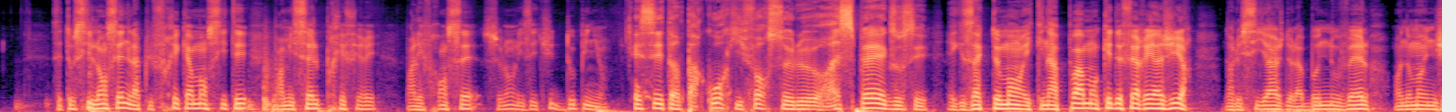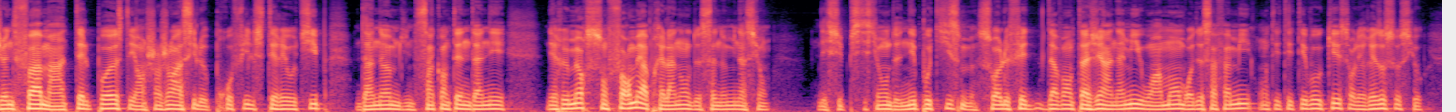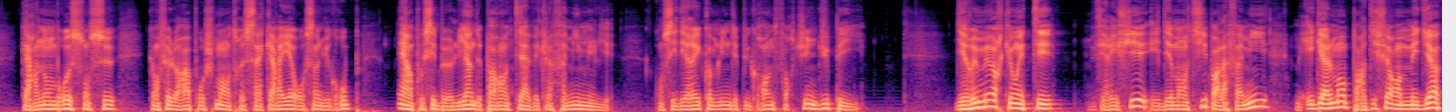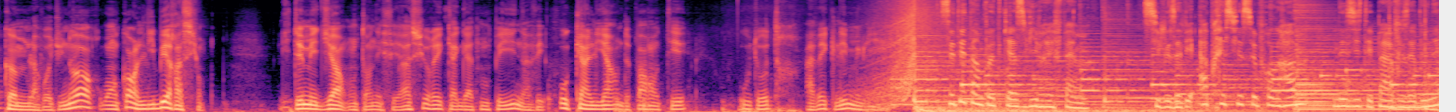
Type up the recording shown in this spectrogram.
C'est aussi l'enseigne la plus fréquemment citée parmi celles préférées par les Français selon les études d'opinion. Et c'est un parcours qui force le respect exaucé. Exactement, et qui n'a pas manqué de faire réagir dans le sillage de la bonne nouvelle en nommant une jeune femme à un tel poste et en changeant ainsi le profil stéréotype d'un homme d'une cinquantaine d'années, des rumeurs se sont formées après l'annonce de sa nomination. Des suspicions de népotisme, soit le fait d'avantager un ami ou un membre de sa famille, ont été évoquées sur les réseaux sociaux, car nombreux sont ceux qui ont fait le rapprochement entre sa carrière au sein du groupe et un possible lien de parenté avec la famille Mullier, considérée comme l'une des plus grandes fortunes du pays. Des rumeurs qui ont été vérifié et démenti par la famille, mais également par différents médias comme La Voix du Nord ou encore Libération. Les deux médias ont en effet assuré qu'Agathe Monpeilly n'avait aucun lien de parenté ou d'autre avec les Mulliers. C'était un podcast Vivre FM. Si vous avez apprécié ce programme, n'hésitez pas à vous abonner.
